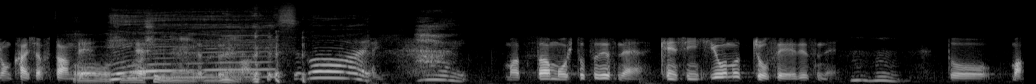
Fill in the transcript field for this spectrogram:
ろん会社負担で、すごい。はい、い。またもう一つですね。検診費用の助成ですね。うんうん。と、まあ、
